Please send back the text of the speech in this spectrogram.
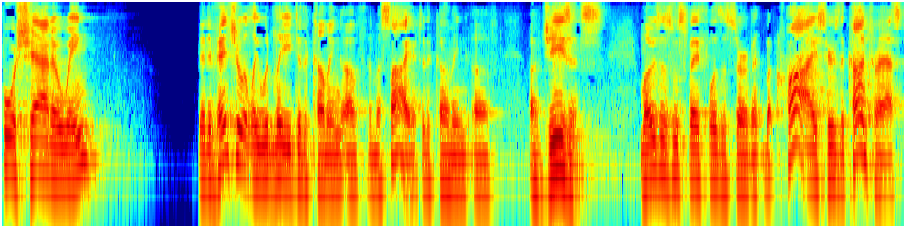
foreshadowing that eventually would lead to the coming of the Messiah, to the coming of, of Jesus. Moses was faithful as a servant, but Christ, here's the contrast,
